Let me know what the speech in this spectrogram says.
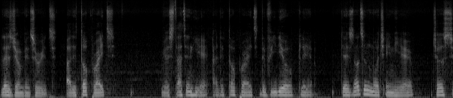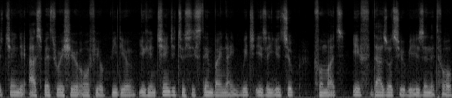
let's jump into it. At the top right we're starting here. At the top right the video player. There's nothing much in here. Just to change the aspect ratio of your video you can change it to 16 by 9 which is a youtube format. If that's what you'll be using it for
